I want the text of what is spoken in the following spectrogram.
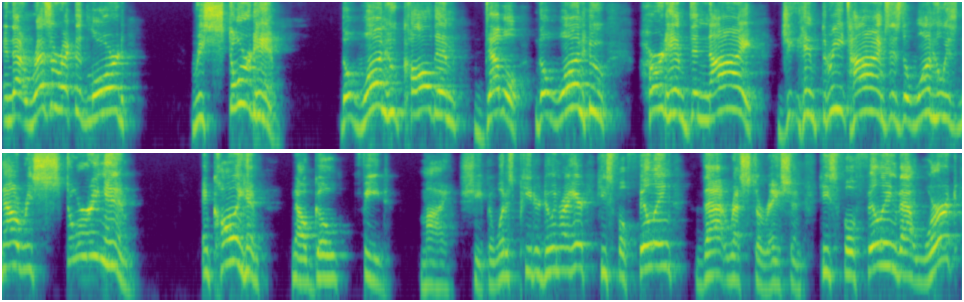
And that resurrected Lord restored him. The one who called him devil, the one who heard him deny him three times is the one who is now restoring him and calling him, now go feed my sheep. And what is Peter doing right here? He's fulfilling that restoration. He's fulfilling that work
